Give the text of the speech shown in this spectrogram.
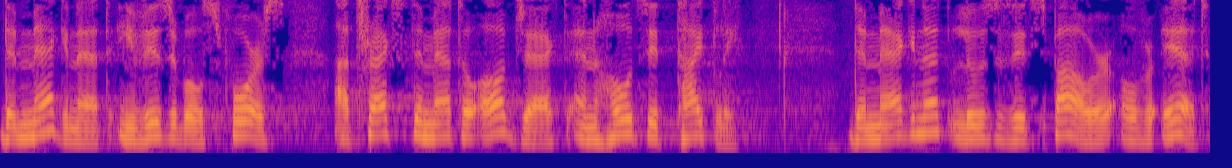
The magnet, invisible force, attracts the metal object and holds it tightly. The magnet loses its power over it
